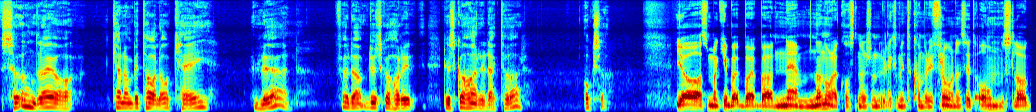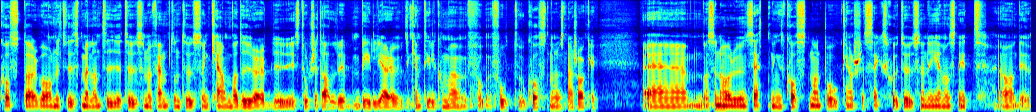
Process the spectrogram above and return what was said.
så undrar jag, kan de betala okej okay lön? För dem? Du, ska ha, du ska ha en redaktör också. Ja, alltså man kan ju bara, bara, bara, nämna några kostnader som du liksom inte kommer ifrån. Alltså ett omslag kostar vanligtvis mellan 10 000 och 15 000. Kan vara dyrare, blir i stort sett aldrig billigare. Det kan tillkomma fotokostnader och sådana saker. Ehm, och sen har du en sättningskostnad på kanske 6-7 tusen i genomsnitt. Ja, det är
